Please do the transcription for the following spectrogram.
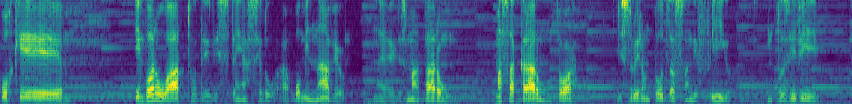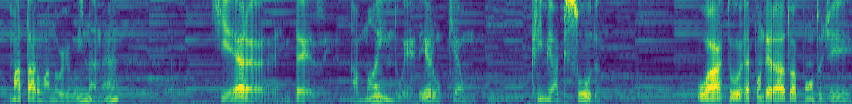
Porque, embora o ato deles tenha sido abominável, né, eles mataram, massacraram o Thor, destruíram todos a sangue frio, inclusive mataram a Norwina, né, que era, em tese, a mãe do herdeiro, que é um crime absurdo. O Arthur é ponderado a ponto de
